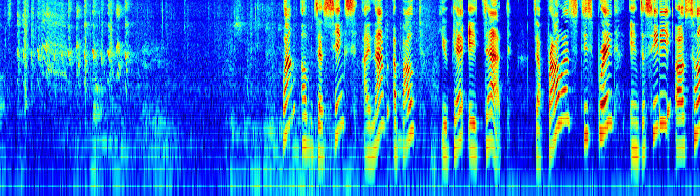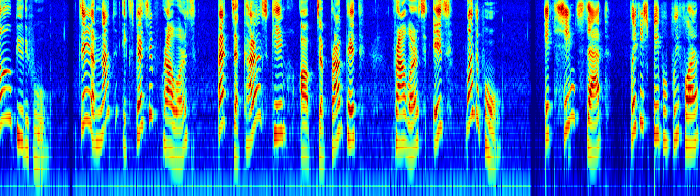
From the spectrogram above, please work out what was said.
last time. No, I mean, One of the things I love about UK is that the flowers displayed in the city are so beautiful. They are not expensive flowers, but the color scheme of the planted flowers is wonderful. It seems that British people prefer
